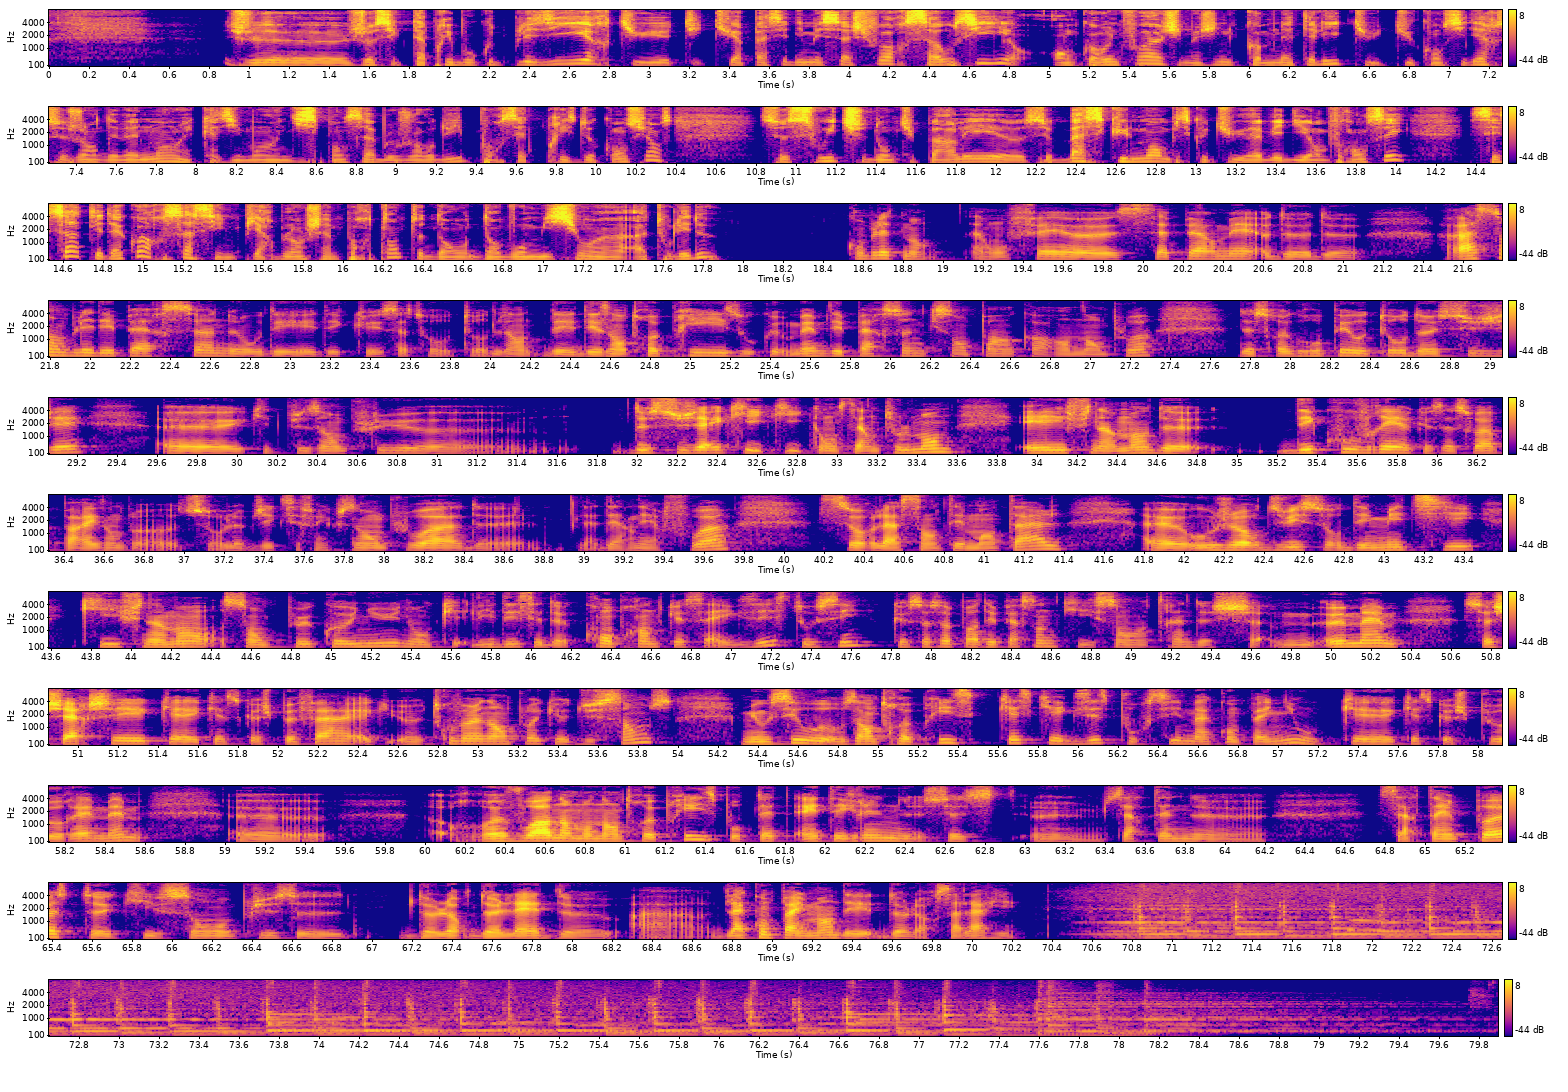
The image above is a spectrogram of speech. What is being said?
je, sais que tu as pris beaucoup de plaisir, tu, as passé des messages forts. Ça aussi, encore une fois, j'imagine comme Nathalie, tu, considères ce genre d'événement est quasiment indispensable aujourd'hui pour cette prise de conscience. Ce switch dont tu parlais, euh, ce basculement, parce que tu avais dit en français, c'est ça, tu es d'accord? Ça, c'est une pierre blanche importante dans, vos missions à, tous les deux? Complètement. On fait, euh, ça permet de rassembler des personnes, ou des, que ce soit autour de des, entreprises ou que même des personnes qui ne sont pas encore en emploi, de se regrouper autour d'un sujet euh, qui est de plus en plus... Euh, de sujets qui, qui concernent tout le monde et finalement de, découvrir, que ce soit par exemple euh, sur l'objectif inclusion emploi de, la dernière fois, sur la santé mentale, euh, aujourd'hui sur des métiers qui finalement sont peu connus. Donc l'idée c'est de comprendre que ça existe aussi, que ce soit pour des personnes qui sont en train de eux-mêmes se chercher qu'est-ce que je peux faire, euh, trouver un emploi qui a du sens, mais aussi aux entreprises, qu'est-ce qui existe pour aussi m'accompagner ou qu'est-ce que je pourrais même... revoir dans mon entreprise pour peut-être intégrer une, certaine certains postes qui sont plus euh, de l'ordre de l'aide, euh, de l'accompagnement de leurs salariés.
